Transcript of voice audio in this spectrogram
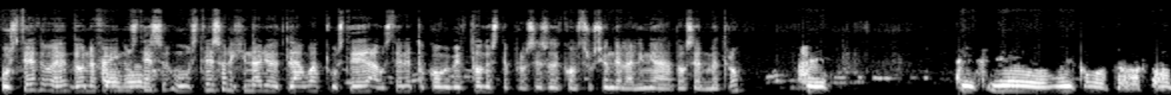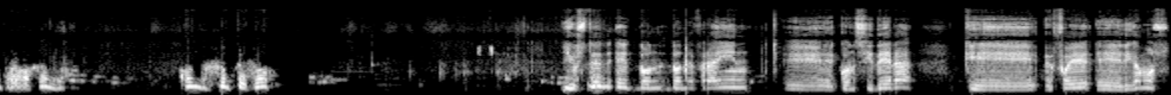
Usted, eh, don Efraín, usted es, usted es originario de Tláhuac, que usted, a usted le tocó vivir todo este proceso de construcción de la línea 12 del metro. Sí, sí, sí yo vi cómo estaban trabajando cuando se empezó. ¿Y usted, eh, don, don Efraín, eh, considera que fue, eh, digamos,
